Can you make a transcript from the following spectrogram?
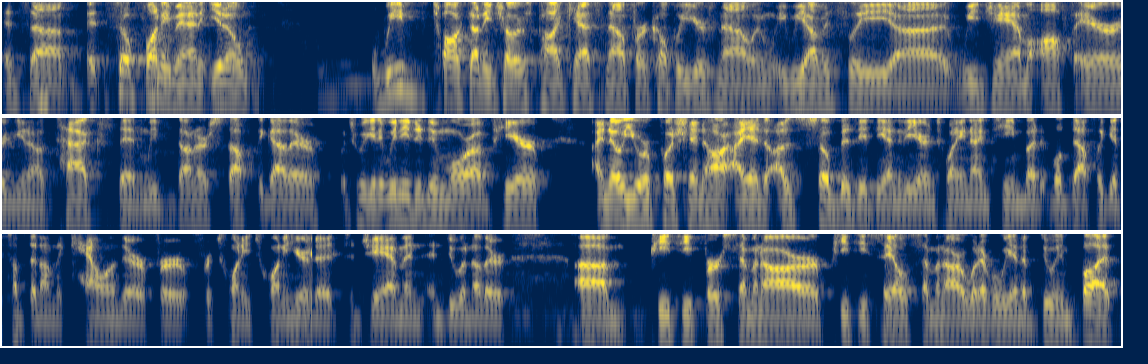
It's uh, it's so funny, man. You know, we've talked on each other's podcasts now for a couple years now, and we, we obviously uh, we jam off air, you know, text, and we've done our stuff together, which we we need to do more of here. I know you were pushing hard. I had I was so busy at the end of the year in 2019, but we'll definitely get something on the calendar for for 2020 here to, to jam and, and do another um, PT first seminar, PT sales seminar, whatever we end up doing. But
